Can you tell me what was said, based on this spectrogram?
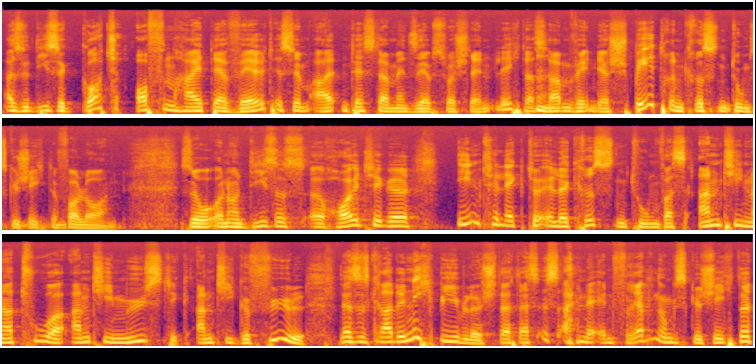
Also diese Gottoffenheit der Welt ist im Alten Testament selbstverständlich. Das haben wir in der späteren Christentumsgeschichte verloren. So und, und dieses äh, heutige intellektuelle Christentum, was Anti-Natur, Anti-Mystik, Anti-Gefühl, das ist gerade nicht biblisch. Das, das ist eine Entfremdungsgeschichte,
